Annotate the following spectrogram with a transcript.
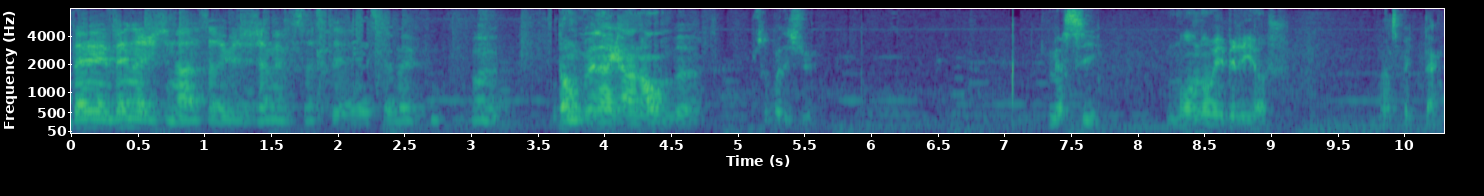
Ben, ben original, sérieux, j'ai jamais vu ça, c'était c'était bien fou. Ouais. Donc, venez à grand nombre, euh, vous ne serez pas déçus. Merci. Mon nom est Brioche. En spectacle.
